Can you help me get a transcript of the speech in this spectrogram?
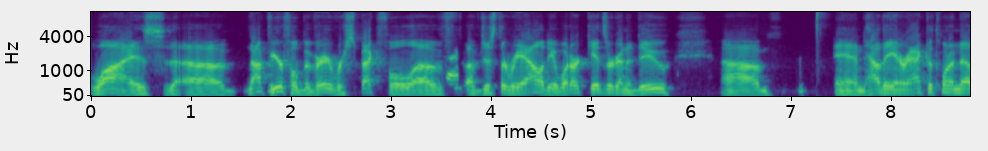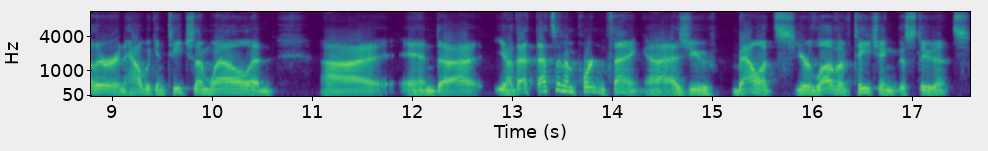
wise, uh, not mm-hmm. fearful, but very respectful of of just the reality of what our kids are going to do, um, and how they interact with one another, and how we can teach them well, and uh, and uh, you know that that's an important thing uh, as you balance your love of teaching the students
